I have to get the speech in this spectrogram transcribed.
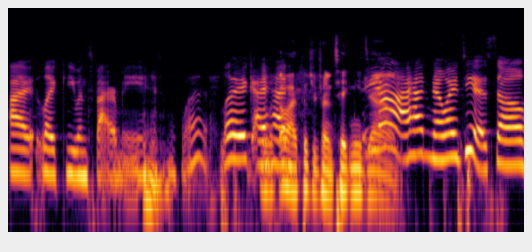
I like you inspire me. And I'm like, what? Like I like, had. oh, I thought you were trying to take me down. Yeah, I had no idea. So,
